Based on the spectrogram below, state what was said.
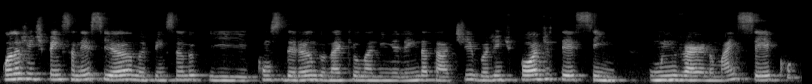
Quando a gente pensa nesse ano e pensando e considerando, né, que o laninha ainda está ativo, a gente pode ter sim um inverno mais seco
